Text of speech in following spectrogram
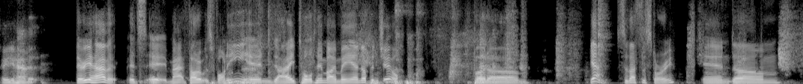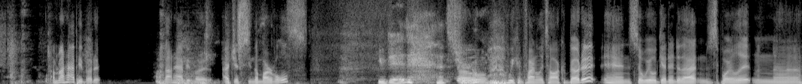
There you have it. There you have it. It's it, Matt thought it was funny, and I told him I may end up in jail. But um, yeah. So that's the story, and um, I'm not happy about it. I'm not happy about it. I just seen the Marvels, You did. That's true. we can finally talk about it, and so we will get into that and spoil it. And uh,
